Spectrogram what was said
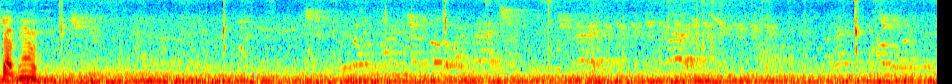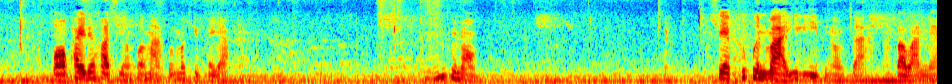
อืมแซ่บแห้งขออภัยด้วยค่ะ เสียงความหมากเพิ่นมาเก็บขยะพี่น้องเสียบคือเพิ่นว่าอีหลีพี่น้องจ้าน้ำปลาหวานแม่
